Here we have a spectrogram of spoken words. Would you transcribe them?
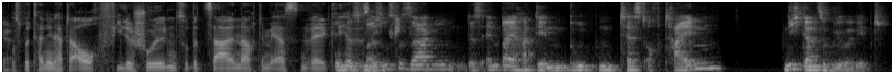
Ja. Großbritannien hatte auch viele Schulden zu bezahlen nach dem Ersten Weltkrieg. Um Also es mal so zu sagen, das Empire hat den berühmten Test of Time nicht ganz so gut überlebt.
